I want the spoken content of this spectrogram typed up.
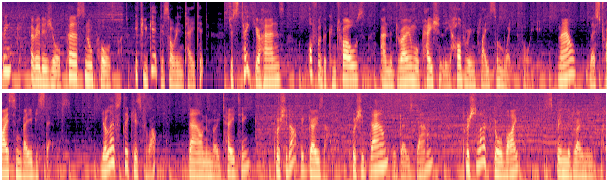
Think of it as your personal pause button. If you get disorientated, just take your hands off of the controls and the drone will patiently hover in place and wait for you. Now, let's try some baby steps. Your left stick is for up, down and rotating. Push it up, it goes up. Push it down, it goes down. Push left or right to spin the drone in place.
